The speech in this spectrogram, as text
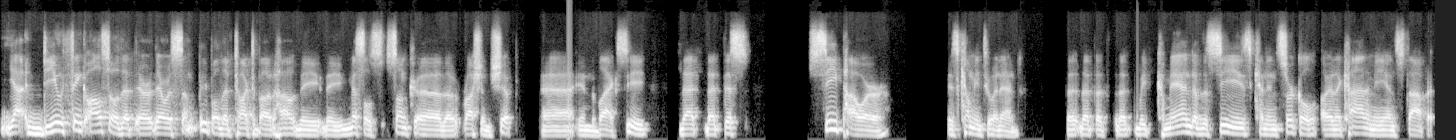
yeah. Do you think also that there there was some people that talked about how the the missiles sunk uh, the Russian ship uh, in the Black Sea? That that this sea power is coming to an end. That, that, that, that we command of the seas can encircle an economy and stop it.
